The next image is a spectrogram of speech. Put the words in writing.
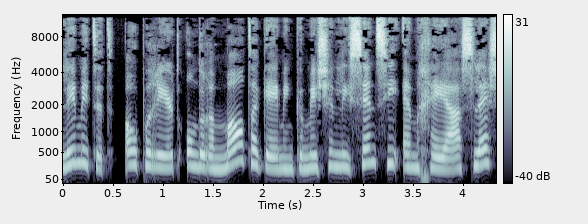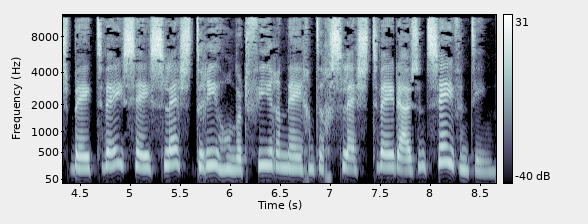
Limited opereert onder een Malta Gaming Commission licentie MGA-B2C-394-2017.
